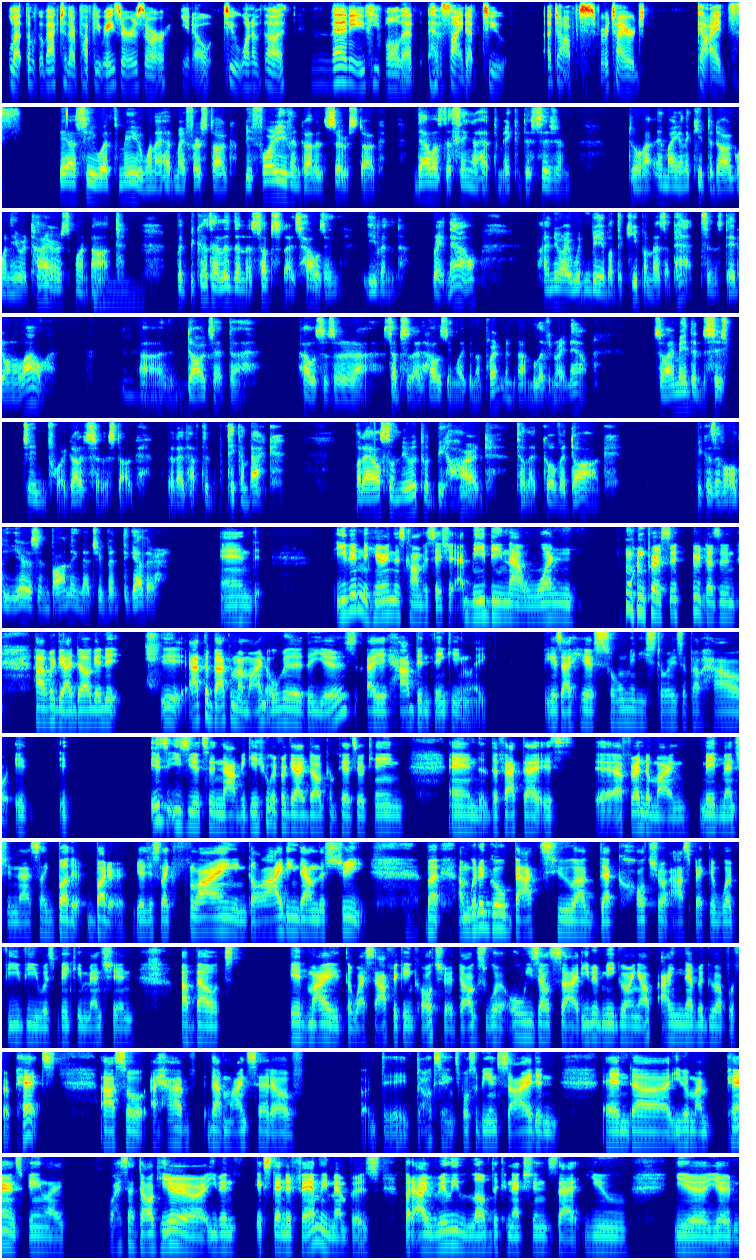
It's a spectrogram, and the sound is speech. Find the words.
let them go back to their puppy raisers or, you know, to one of the many people that have signed up to adopt retired guides. Yeah, see, with me, when I had my first dog, before I even got a service dog, that was the thing I had to make a decision. Do I, am I going to keep the dog when he retires or not? Mm-hmm. But because I lived in a subsidized housing, even right now, I knew I wouldn't be able to keep him as a pet since they don't allow mm-hmm. uh, dogs at uh, houses or uh, subsidized housing like an apartment I'm living right now. So I made the decision before I got a service dog that I'd have to take him back. But I also knew it would be hard to let go of a dog because of all the years in bonding that you've been together. And even hearing this conversation, me being that one one person who doesn't have a guide dog and it, it, at the back of my mind over the years i have been thinking like because i hear so many stories about how it it is easier to navigate with a guide dog compared to a cane. And the fact that it's a friend of mine made mention that it's like butter butter. You're just like flying and gliding down the street. But i'm going to go back to uh, that cultural aspect and what vivi was making mention about in my the west african culture dogs were always outside. Even me growing up i never grew up with a pet. Uh, so i have that mindset of the dogs ain't supposed to be inside and and uh, even my parents being like, "Why is that dog here?" or even extended family members. But I really love the connections that you you you're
